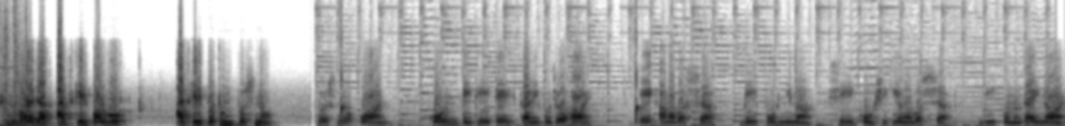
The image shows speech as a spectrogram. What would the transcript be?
শুরু করা যাক আজকের পর্ব। আজকের প্রথম প্রশ্ন। প্রশ্ন ওয়ান কোন তিথিতে কালী পুজো হয়? এ অমাবস্যা, বি পূর্ণিমা, সি কৌশিকী অমাবস্যা, ডি কোনোটাই নয়।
